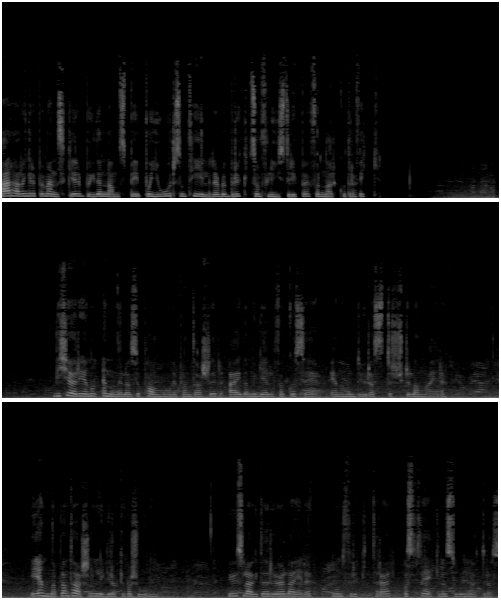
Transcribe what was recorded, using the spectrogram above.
Her har en gruppe mennesker bygd en landsby på jord som tidligere ble brukt som flystripe for narkotrafikk. Vi kjører gjennom endeløse palmeoljeplantasjer eid av Miguel Facosé, en av Honduras største landeiere. I enden av plantasjen ligger okkupasjonen. Hus laget av rød leire, noen frukttrær og stekende sol møter oss.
